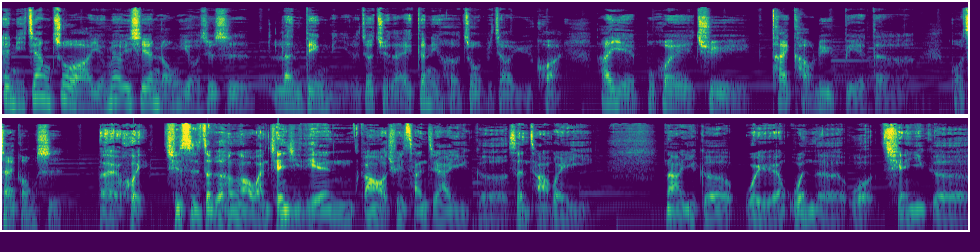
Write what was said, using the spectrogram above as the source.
哎，你这样做啊，有没有一些农友就是认定你了，就觉得哎，跟你合作比较愉快，他也不会去太考虑别的果菜公司？呃，会，其实这个很好玩。前几天刚好去参加一个审查会议，那一个委员问了我前一个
